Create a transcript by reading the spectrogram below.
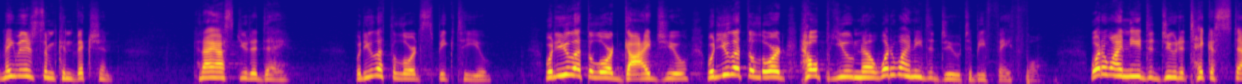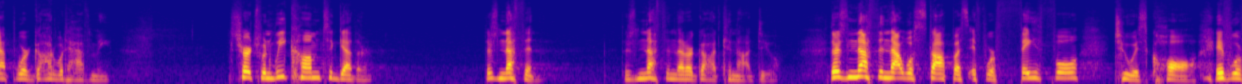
Maybe there's some conviction. Can I ask you today, would you let the Lord speak to you? Would you let the Lord guide you? Would you let the Lord help you know what do I need to do to be faithful? What do I need to do to take a step where God would have me? Church, when we come together, there's nothing. There's nothing that our God cannot do. There's nothing that will stop us if we're faithful to his call, if we're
